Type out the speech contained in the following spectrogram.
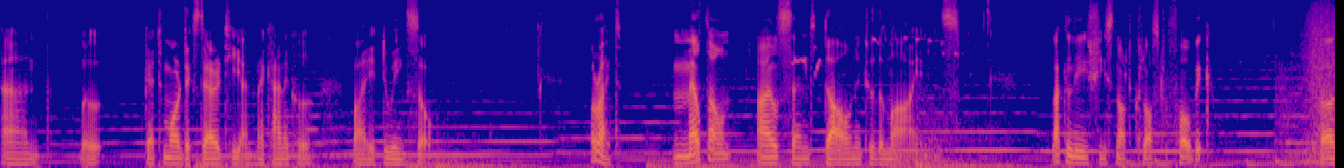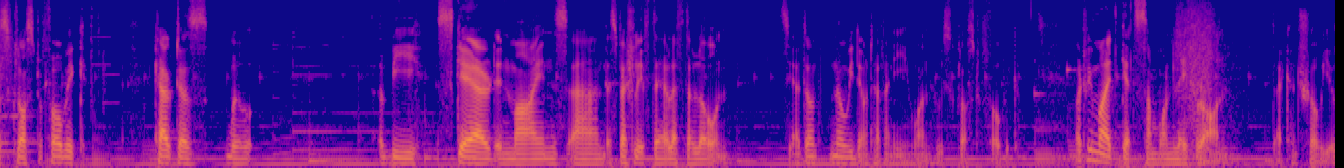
and will get more dexterity and mechanical by doing so. Alright, Meltdown I'll send down into the mines. Luckily she's not claustrophobic, because claustrophobic characters will be scared in mines, and especially if they are left alone. See, I don't know we don't have anyone who's claustrophobic. But we might get someone later on that I can show you.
